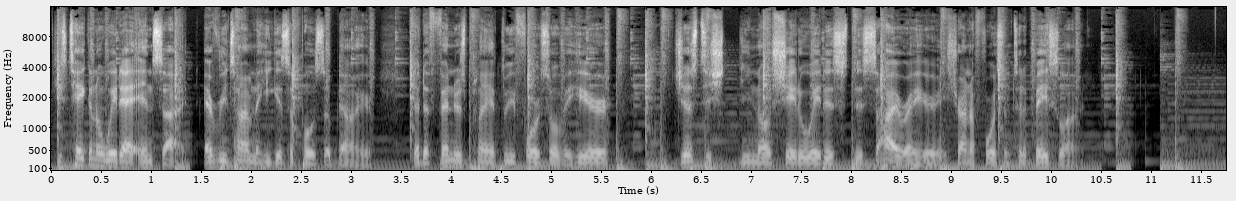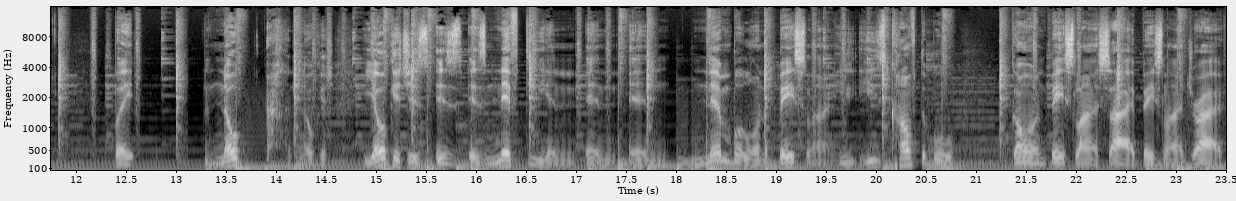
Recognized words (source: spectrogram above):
He's taking away that inside every time that he gets a post up down here. The defender's playing three fourths over here just to you know shade away this this side right here. He's trying to force him to the baseline. But no, Jokic, Jokic is is is nifty and and and nimble on the baseline. He he's comfortable going baseline side, baseline drive.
